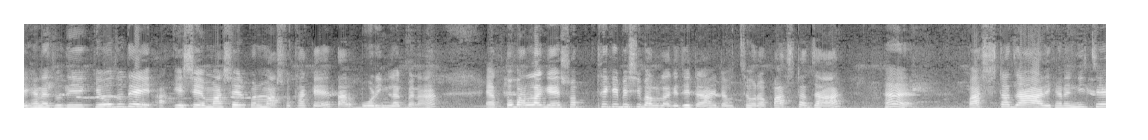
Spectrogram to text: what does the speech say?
এখানে যদি কেউ যদি এসে মাসের পর মাসও থাকে, তার বোরিং লাগবে না। এত ভালো লাগে সব থেকে বেশি ভালো লাগে যেটা, এটা হচ্ছে ওরা পাঁচটা যা হ্যাঁ? পাঁচটা যা আর এখানে নিচে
